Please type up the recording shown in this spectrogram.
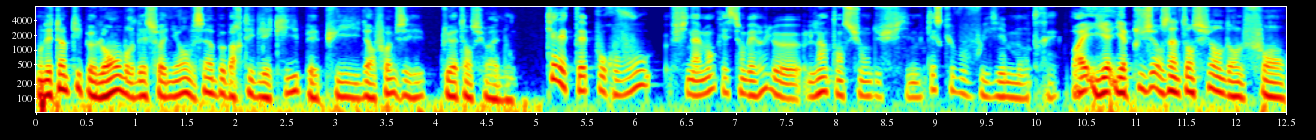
on était un petit peu l'ombre des soignants, on faisait un peu partie de l'équipe, et puis dans le fond, on faisait plus attention à nous. Quelle était pour vous, finalement, Christian Berru, l'intention du film? Qu'est-ce que vous vouliez montrer? Il y, a plusieurs intentions dans le fond.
